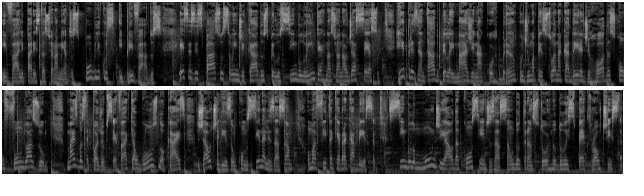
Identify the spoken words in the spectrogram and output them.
e vale para estacionamentos públicos e privados. Esses espaços são indicados pelo símbolo internacional de acesso, representado pela imagem na cor branco de uma pessoa na cadeira de rodas com fundo azul. Mas você pode observar que alguns locais já utilizam utilizam como sinalização uma fita quebra-cabeça, símbolo mundial da conscientização do transtorno do espectro autista.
